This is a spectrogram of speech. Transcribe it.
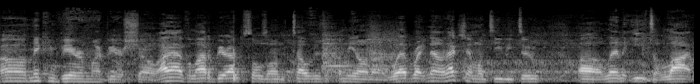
Uh, making beer in my beer show. I have a lot of beer episodes on television. I mean, on uh, web right now. And actually, I'm on TV too. Uh, Atlanta eats a lot.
